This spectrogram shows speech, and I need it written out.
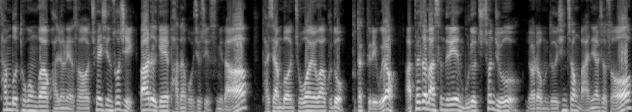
3부 토건과 관련해서 최신 소식 빠르게 받아보실 수 있습니다. 다시 한번 좋아요와 구독 부탁드리고요. 앞에서 말씀드린 무료 추천주 여러분들 신청 많이 하셔서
